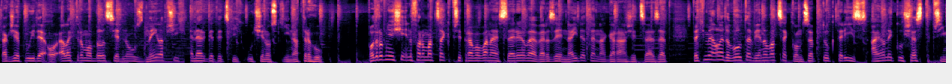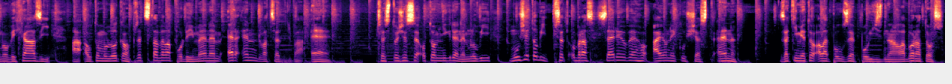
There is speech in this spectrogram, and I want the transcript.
takže půjde o elektromobil s jednou z nejlepších energetických účinností na trhu. Podrobnější informace k připravované sériové verzi najdete na garáži CZ. Teď mi ale dovolte věnovat se konceptu, který z Ioniku 6 přímo vychází a automobilka ho představila pod jménem RN22E. Přestože se o tom nikde nemluví, může to být předobraz sériového Ioniku 6N. Zatím je to ale pouze pojízdná laboratoř.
